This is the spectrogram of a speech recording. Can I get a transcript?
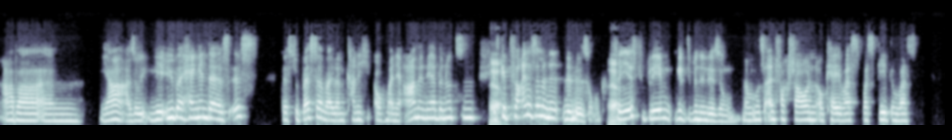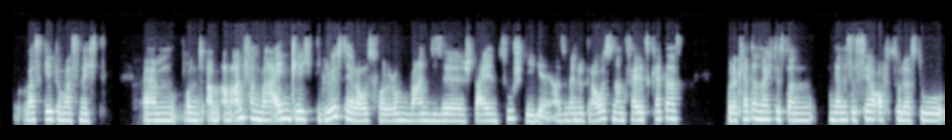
Aber ähm, ja, also je überhängender es ist, desto besser, weil dann kann ich auch meine Arme mehr benutzen. Ja. Es gibt für alles immer eine, eine Lösung. Ja. Für jedes Problem gibt es immer eine Lösung. Man muss einfach schauen, okay, was, was geht und was, was geht und was nicht. Ähm, und am, am Anfang war eigentlich die größte Herausforderung, waren diese steilen Zustiege. Also wenn du draußen am Fels kletterst oder klettern möchtest, dann, dann ist es sehr oft so, dass du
